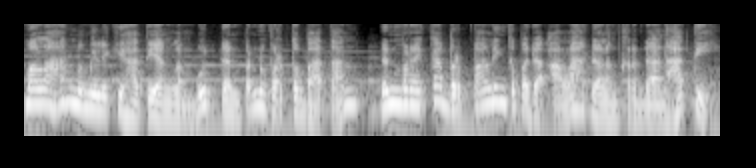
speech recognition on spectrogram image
malahan memiliki hati yang lembut dan penuh pertobatan, dan mereka berpaling kepada Allah dalam kerendahan hati.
